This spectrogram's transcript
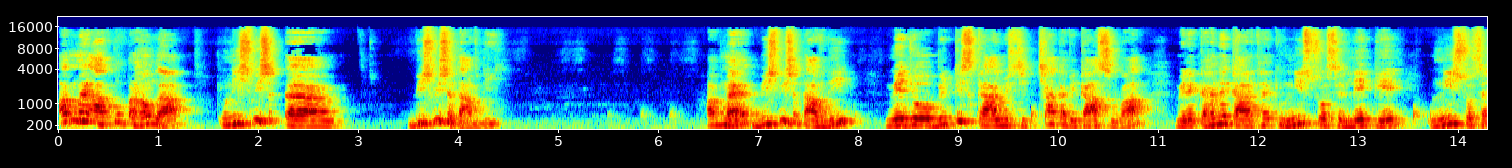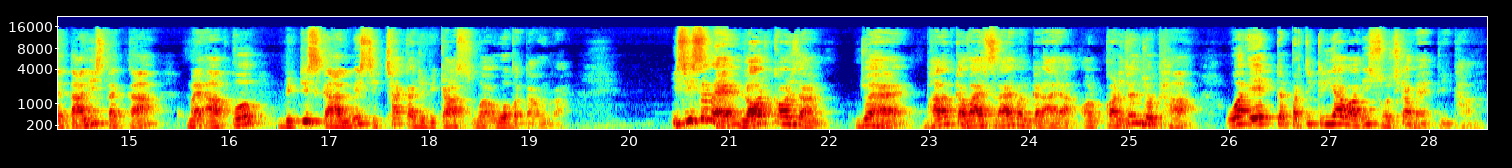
अब मैं आपको पढ़ाऊँगा उन्नीसवीं बीसवीं शताब्दी। अब मैं बीसवीं शताब्दी में जो ब्रिटिश काल में शिक्षा का विकास हुआ, मेरे कहने का अर्थ है कि 1900 से लेके उन्नीस तक का मैं आपको ब्रिटिश काल में शिक्षा का जो विकास हुआ, वो बताऊँगा। इसी समय लॉर्ड कॉर्जन जो है भारत का वायसराय बनकर आया और कर्जन जो था, वह एक प्रतिक्रियावादी सोच का व्यक्ति था।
